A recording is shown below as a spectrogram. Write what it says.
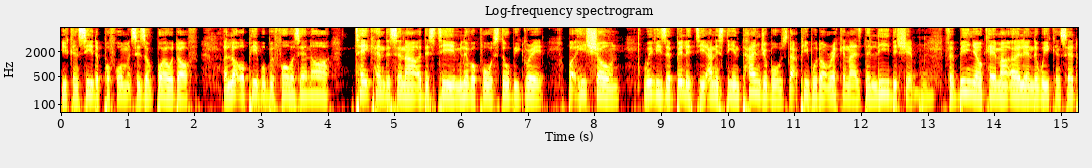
you can see the performances have boiled off. A lot of people before were saying, oh, take Henderson out of this team, Liverpool will still be great. But he's shown with his ability and it's the intangibles that people don't recognize, the leadership. Mm-hmm. Fabinho came out earlier in the week and said,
